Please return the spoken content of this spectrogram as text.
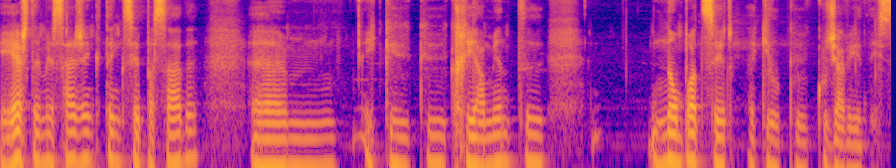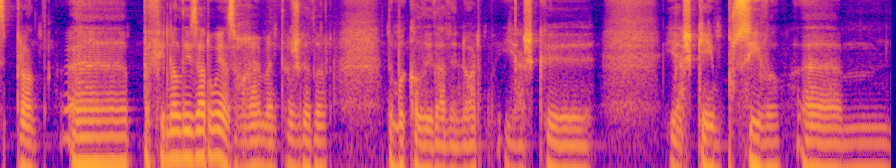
é esta mensagem que tem que ser passada um, ehm, e que, que, que realmente não pode ser aquilo que, que o Javi disse. Pronto. Uh, para finalizar, o Enzo realmente é um jogador de uma qualidade enorme e acho que, e acho que é impossível uh,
